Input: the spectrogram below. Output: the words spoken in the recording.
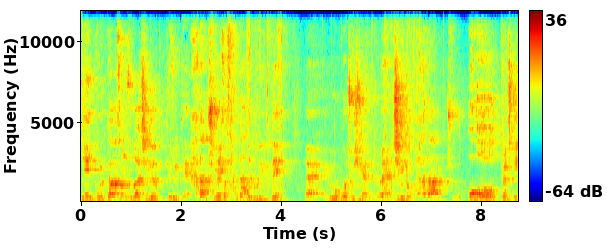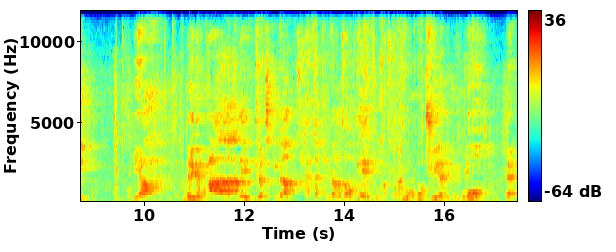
이 윤탁 선수가 지금 계속 이렇게 하단 주면서 네. 상단을 노리는데 네, 요거 조심해야 되죠. 네, 지금도 하단 주고 오 들어치기. 이야. 네, 요, 아, 근데 이 들어치기가 살짝 빗나가서 어깨 쪽으로 갔어요. 요거 주의해야 되죠. 요거. 오! 네.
